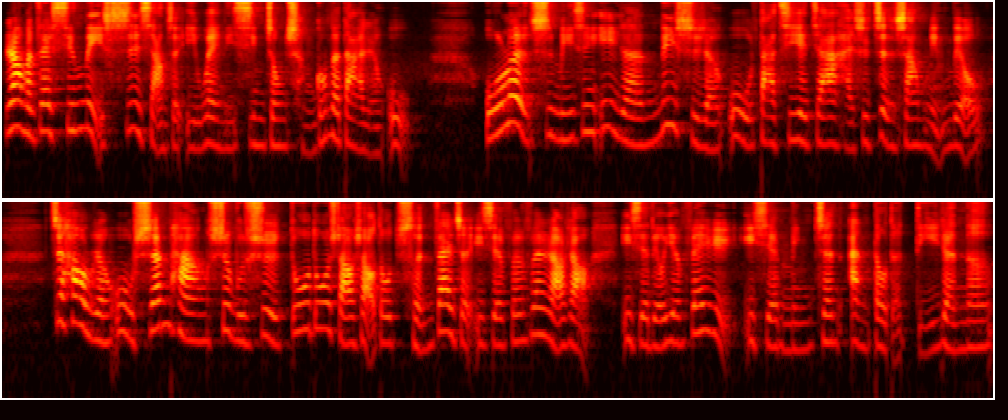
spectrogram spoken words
让我们在心里试想着一位你心中成功的大人物。无论是明星艺人、历史人物、大企业家，还是政商名流，这号人物身旁是不是多多少少都存在着一些纷纷扰扰、一些流言蜚语、一些明争暗斗的敌人呢？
